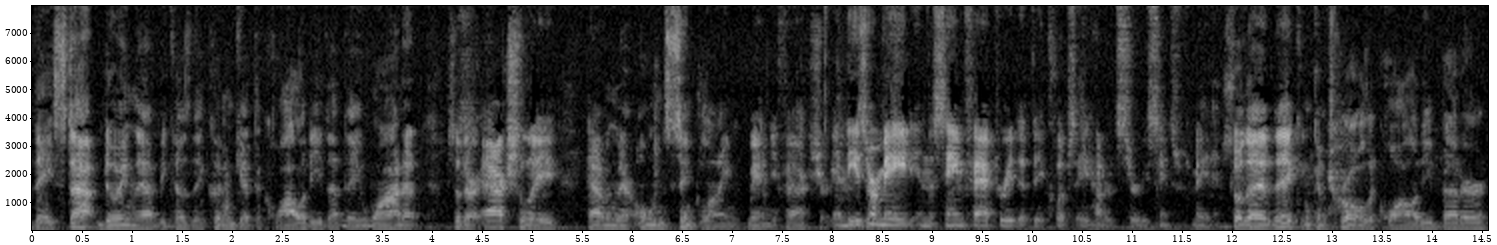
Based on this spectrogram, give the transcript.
They stopped doing that because they couldn't get the quality that they mm-hmm. wanted. So they're actually having their own sink line manufactured. And these are made in the same factory that the Eclipse 800 series sinks was made in. So that they can control the quality better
